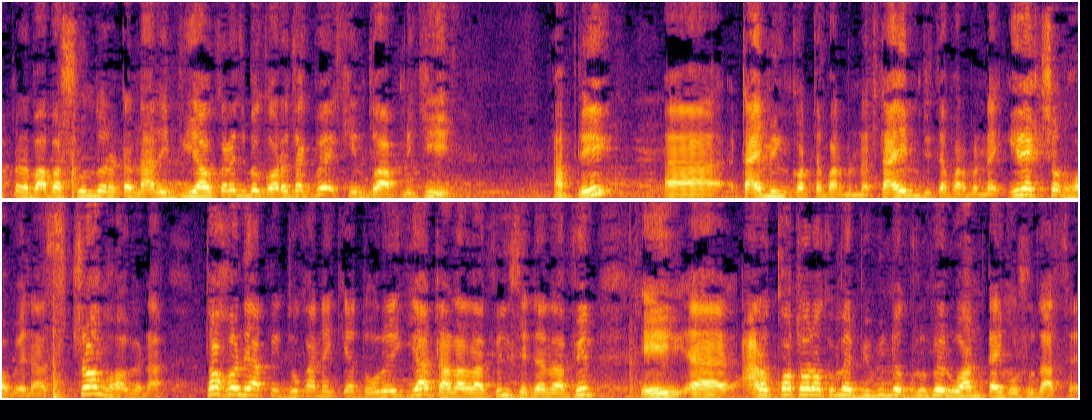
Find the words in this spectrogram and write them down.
আপনার বাবা সুন্দর একটা নারী বিয়াও করে যাবে ঘরে থাকবে, কিন্তু আপনি কি? আপনি টাইমিং করতে পারবেন না টাইম দিতে পারবেন না ইরেকশন হবে না স্ট্রং হবে না। তখনই আপনি দোকানে গিয়ে দৌড়ে গিয়া টানা লাফিল সেটা লাফিল এই আহ, আরও কত রকমের বিভিন্ন গ্রুপের ওয়ান টাইম ওষুধ আছে।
